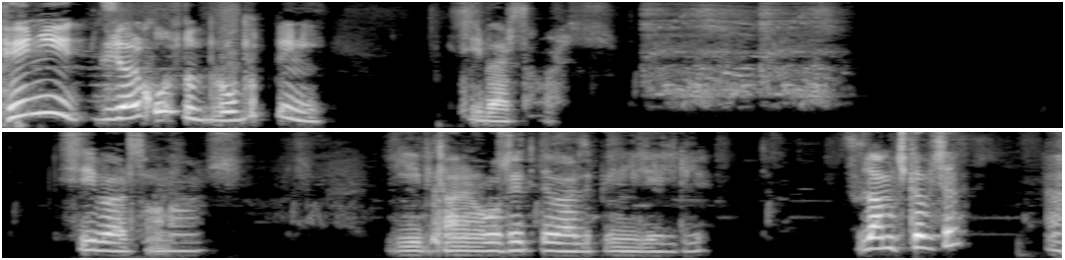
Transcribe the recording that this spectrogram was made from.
Penny. Güzel kostüm. Robot Penny. Siber savaş. Siber savaş. Diye bir tane rozet de verdi Penny ile ilgili. Şuradan mı çıkabilsem? Heh.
